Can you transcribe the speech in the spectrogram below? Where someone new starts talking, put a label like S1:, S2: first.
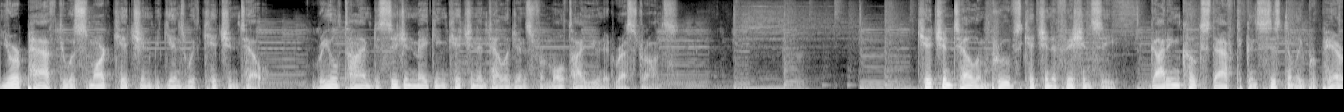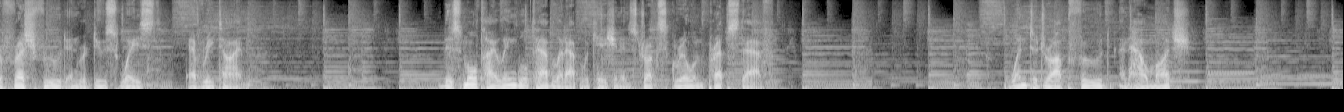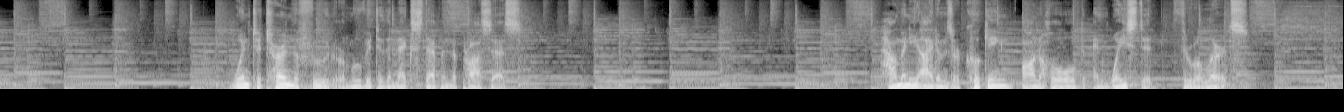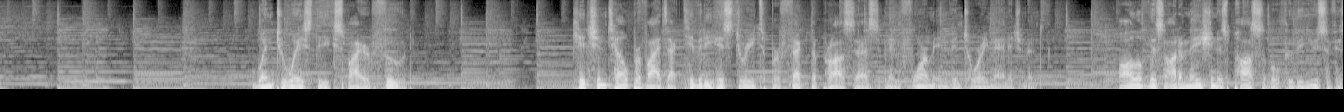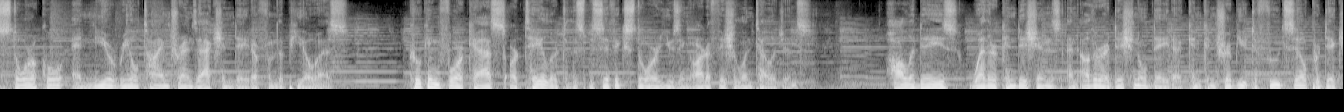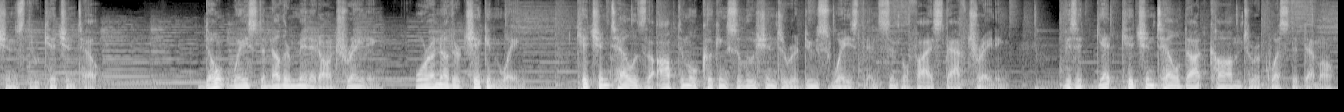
S1: Your path to a smart kitchen begins with KitchIntel, real-time decision-making kitchen intelligence for multi-unit restaurants. KitchIntel improves kitchen efficiency, guiding cook staff to consistently prepare fresh food and reduce waste every time. This multilingual tablet application instructs grill and prep staff when to drop food and how much, when to turn the food or move it to the next step in the process, how many items are cooking, on hold, and wasted through alerts, when to waste the expired food. KitchIntel provides activity history to perfect the process and inform inventory management. All of this automation is possible through the use of historical and near real-time transaction data from the POS. Cooking forecasts are tailored to the specific store using artificial intelligence. Holidays, weather conditions, and other additional data can contribute to food sale predictions through KitchIntel. Don't waste another minute on training or another chicken wing. KitchIntel is the optimal cooking solution to reduce waste and simplify staff training. Visit getkitchintel.com to request a demo.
